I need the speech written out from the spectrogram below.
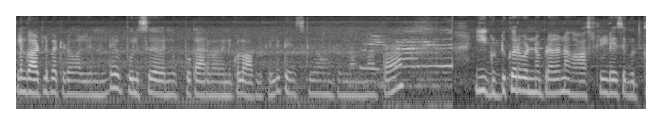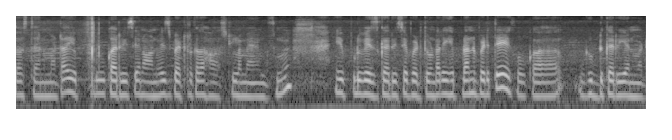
ఇలా ఘాట్లు పెట్టడం వల్ల ఏంటంటే పులుసు అవన్నీ ఉప్పు కారం అవన్నీ కూడా లోపలికి వెళ్ళి టేస్ట్గా ఉంటుందన్నమాట. ఈ గుడ్డు కూర వండినప్పుడల్లా నాకు హాస్టల్ డేస్ గుర్తొస్తాయి అనమాట ఎప్పుడు కర్రీసే నాన్ వెజ్ బెటర్ కదా హాస్టల్లో మ్యాక్సిమం ఎప్పుడు వెజ్ కర్రీసే పెడుతుంటారు. ఎప్పుడన్నా పెడితే ఒక గుడ్డు కర్రీ అనమాట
